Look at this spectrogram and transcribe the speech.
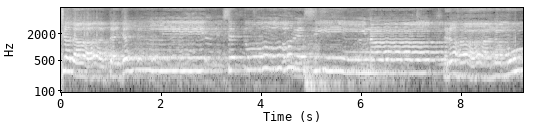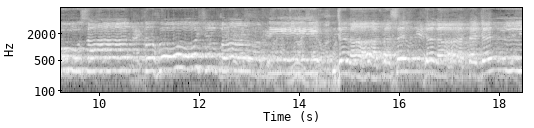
جلا تجلی وسل جلا تجلی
